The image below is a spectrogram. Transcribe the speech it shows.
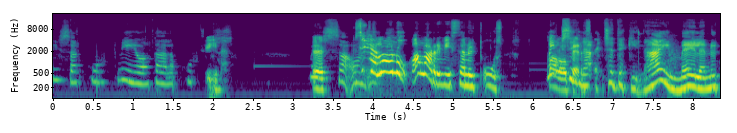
Missä pur... Niin joo, täällä purkissa. Missä on? Siellä on ollut alarivissä nyt uusi Miksi nä- se teki näin meille nyt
